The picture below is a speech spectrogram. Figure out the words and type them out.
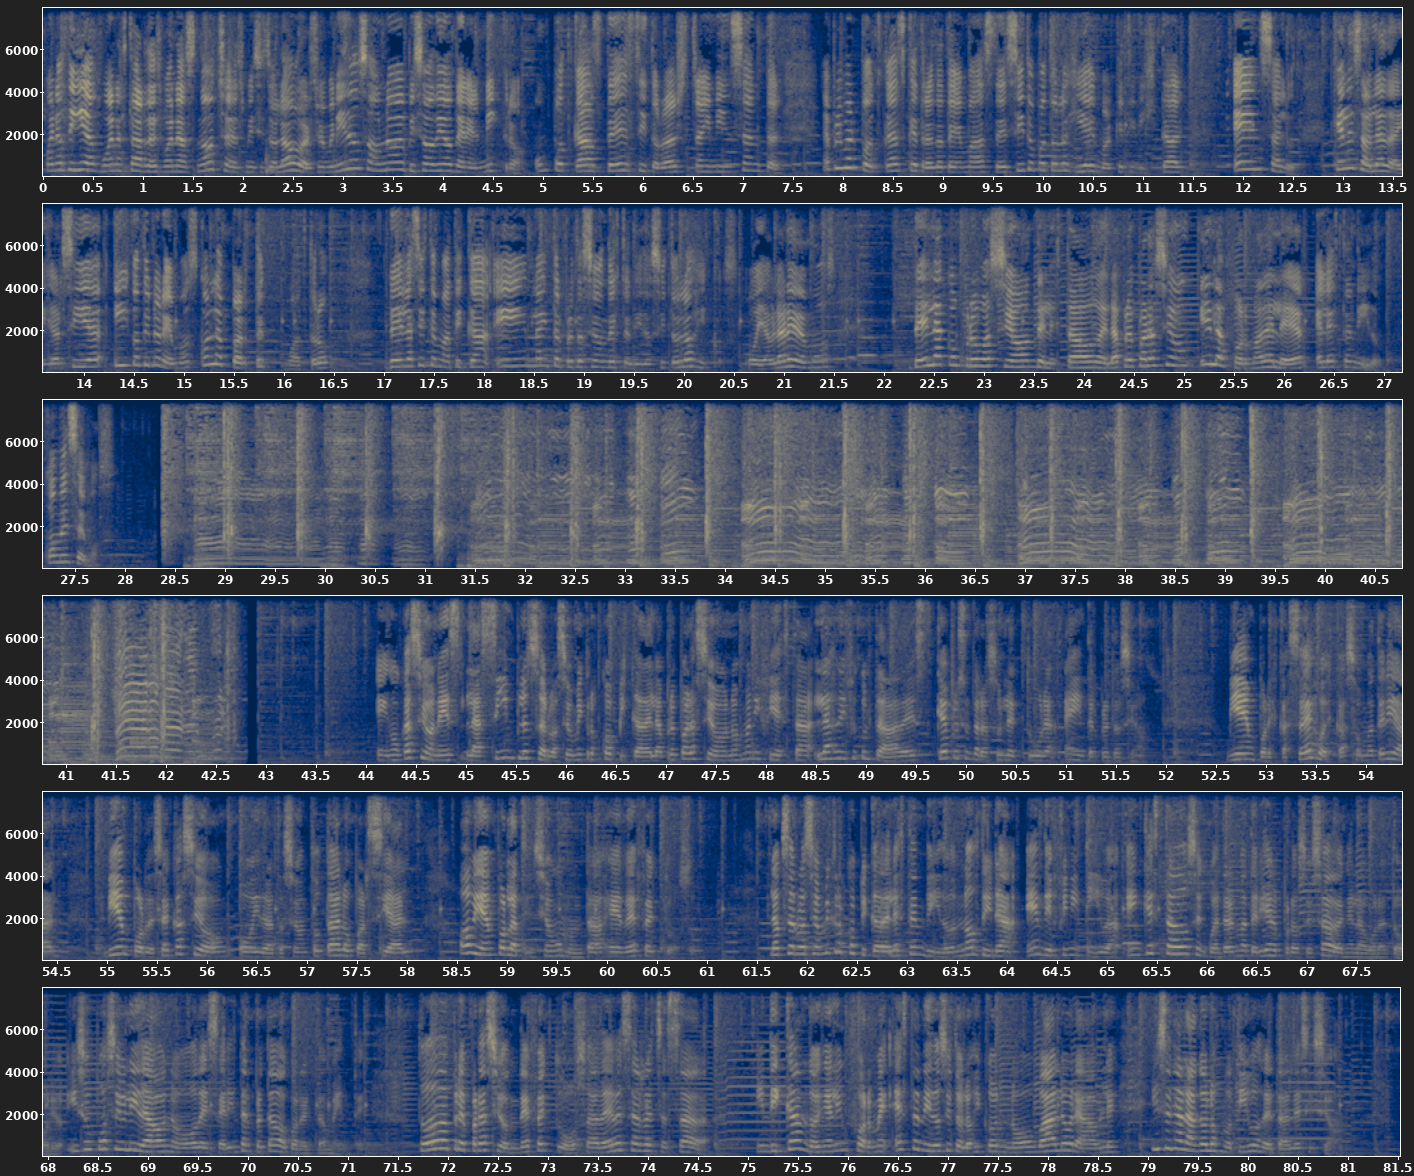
Buenos días, buenas tardes, buenas noches, mis Lovers. Bienvenidos a un nuevo episodio de En el Micro, un podcast de CitoRush Training Center, el primer podcast que trata temas de citopatología y marketing digital en salud. Quien les habla, Dai García, y continuaremos con la parte 4 de la sistemática en la interpretación de extendidos citológicos. Hoy hablaremos de la comprobación del estado de la preparación y la forma de leer el extendido. Comencemos. En ocasiones, la simple observación microscópica de la preparación nos manifiesta las dificultades que presentará su lectura e interpretación, bien por escasez o escaso material, bien por desecación o hidratación total o parcial, o bien por la tinción o montaje defectuoso. La observación microscópica del extendido nos dirá en definitiva en qué estado se encuentra el material procesado en el laboratorio y su posibilidad o no de ser interpretado correctamente. Toda preparación defectuosa debe ser rechazada, indicando en el informe extendido citológico no valorable y señalando los motivos de tal decisión,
